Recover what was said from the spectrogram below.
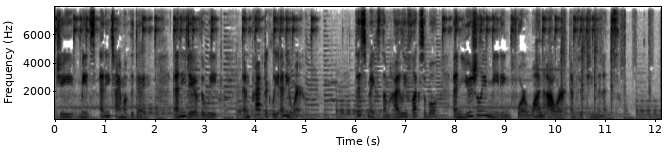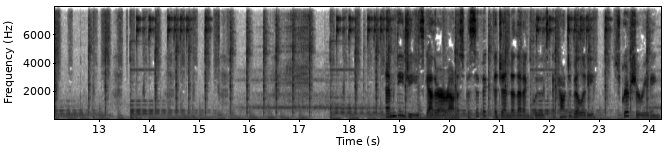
MDG meets any time of the day, any day of the week, and practically anywhere. This makes them highly flexible and usually meeting for 1 hour and 15 minutes. MDGs gather around a specific agenda that includes accountability, scripture reading,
